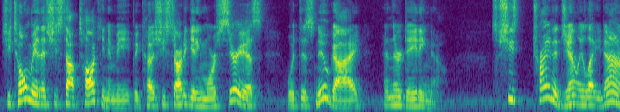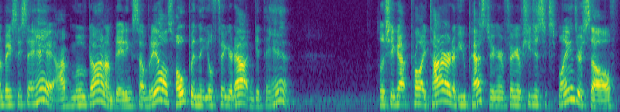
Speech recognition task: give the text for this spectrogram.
She told me that she stopped talking to me because she started getting more serious with this new guy and they're dating now. So she's trying to gently let you down and basically say, hey, I've moved on, I'm dating somebody else, hoping that you'll figure it out and get the hint. So she got probably tired of you pestering her and figured if she just explains herself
